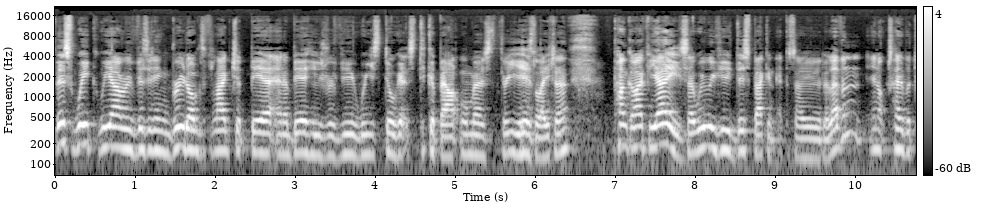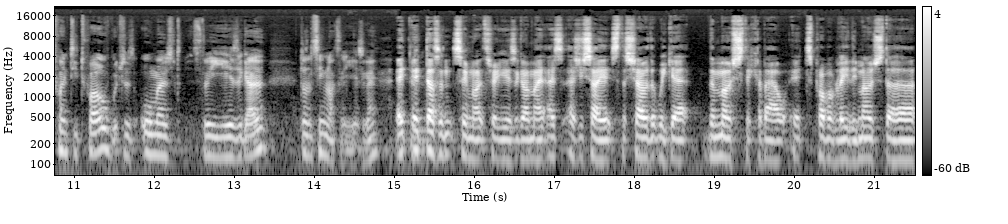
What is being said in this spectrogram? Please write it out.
This week we are revisiting Brewdog's flagship beer and a beer whose review we still get stick about almost three years later. Punk IPA. So we reviewed this back in episode 11 in October 2012, which was almost three years ago. Doesn't seem like three years ago. it, it doesn't seem like three years ago, mate. As, as you say, it's the show that we get the most stick about. It's probably the most uh,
